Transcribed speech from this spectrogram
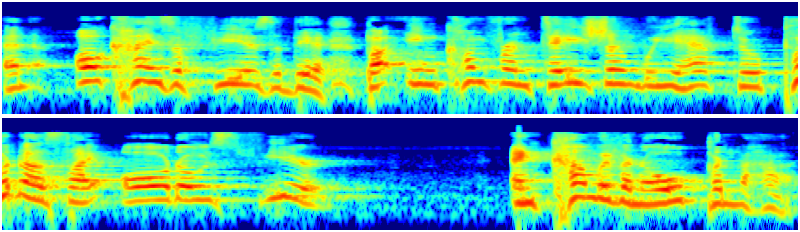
And all kinds of fears are there. But in confrontation, we have to put aside all those fears and come with an open heart.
